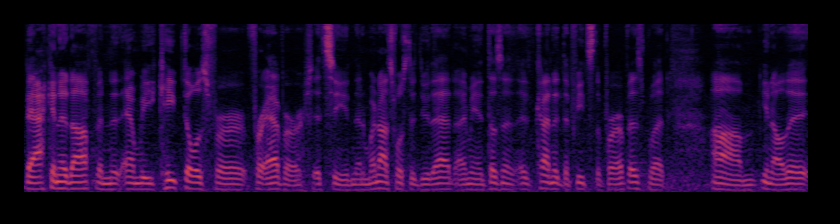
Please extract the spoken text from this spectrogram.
backing it up, and and we keep those for forever. It seemed, and we're not supposed to do that. I mean, it doesn't. It kind of defeats the purpose. But um, you know, the,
